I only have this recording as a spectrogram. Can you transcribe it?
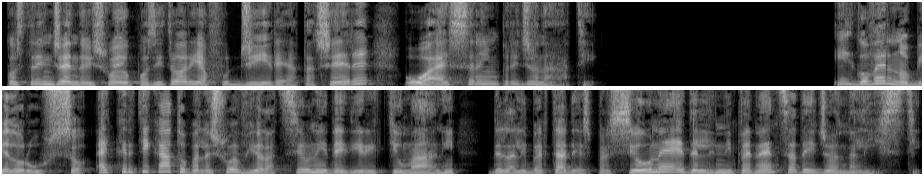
costringendo i suoi oppositori a fuggire, a tacere o a essere imprigionati. Il governo bielorusso è criticato per le sue violazioni dei diritti umani, della libertà di espressione e dell'indipendenza dei giornalisti.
